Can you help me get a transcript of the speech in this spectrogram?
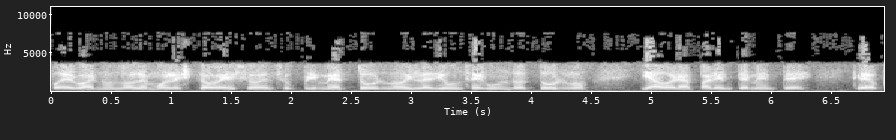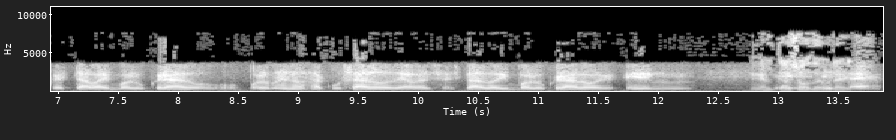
peruano no le molestó eso en su primer turno y le dio un segundo turno y ahora aparentemente creo que estaba involucrado, o por lo menos acusado de haberse estado involucrado en En el caso de Brecht.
